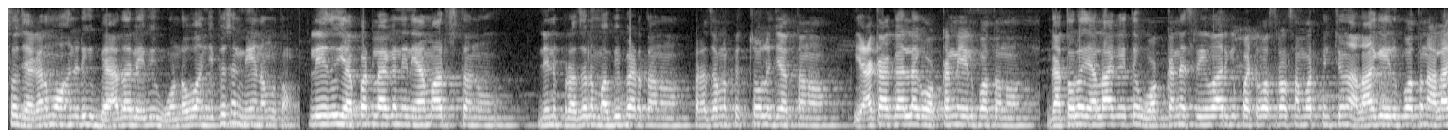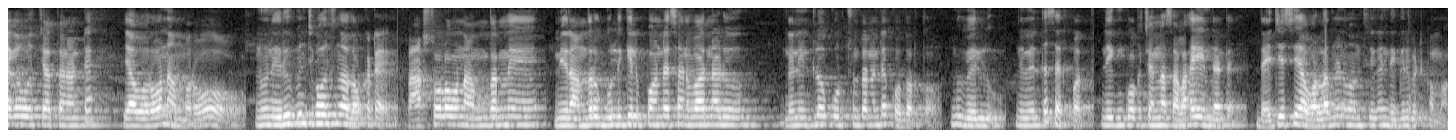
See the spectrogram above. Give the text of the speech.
సో జగన్మోహన్ రెడ్డికి భేదాలు ఏమి ఉండవు అని చెప్పేసి మేము నమ్ముతాం. లేదు ఎప్పటిలాగా నేను ఏమార్చుతాను నేను ప్రజలు మభ్య పెడతాను ప్రజలను పిచ్చోళ్ళు చేస్తాను ఏకాగాల్లాగా ఒక్కనే వెళ్ళిపోతాను. గతంలో ఎలాగైతే ఒక్కనే శ్రీవారికి పట్టు వస్త్రాలు సమర్పించాను అలాగే వెళ్ళిపోతాను అలాగే వచ్చేస్తానంటే ఎవరో నమ్మరు. నువ్వు నిరూపించుకోవాల్సింది అది ఒక్కటే రాష్ట్రంలో ఉన్న అందరినీ మీరు అందరూ గుళ్ళకి వెళ్ళిపోండి శనివారం నాడు. నేను ఇంట్లో కూర్చుంటానంటే కుదరదు. నువ్వు వెళ్ళు. నువ్వు వెళ్తే సరిపోద్ది. నీకు ఇంకొక చిన్న సలహా ఏంటంటే దయచేసి ఆ వల్లభనేని వంశీ గారిని దగ్గర పెట్టుకోమా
